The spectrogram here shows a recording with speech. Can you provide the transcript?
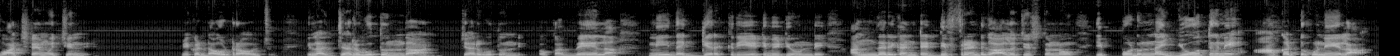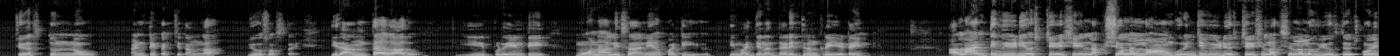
వాచ్ టైం వచ్చింది. మీకు డౌట్ రావచ్చు. ఇలా జరుగుతుందా? జరుగుతుంది. ఒకవేళ నీ దగ్గర క్రియేటివిటీ ఉండి అందరికంటే డిఫరెంట్గా ఆలోచిస్తున్నావు ఇప్పుడున్న యూత్ని ఆకట్టుకునేలా చేస్తున్నావు అంటే ఖచ్చితంగా వ్యూస్ వస్తాయి. ఇదంతా కాదు. ఇప్పుడు ఏంటి? మోనాలిసా అని ఒకటి ఈ మధ్యన దరిద్రం క్రియేట్ అయింది. అలాంటి వీడియోస్ చేసి లక్షలలో ఆమె గురించి వీడియోస్ చేసి లక్షలలో వ్యూస్ తెచ్చుకొని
